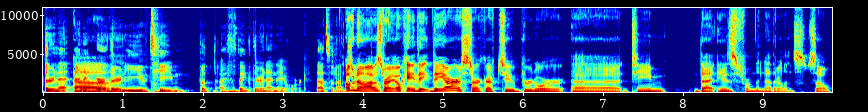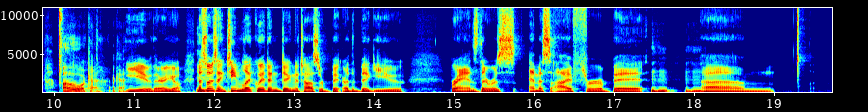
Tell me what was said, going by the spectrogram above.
They're an NA, or Uh, they're an EU team, but I think they're an NA org. That's what I'm. Oh no, I was right. Okay, they they are a StarCraft two Brood War uh, team that is from the Netherlands. So Oh, okay, okay. EU, there you go. That's EU. what I'm saying. Team Liquid and Dignitas are bi- are the big EU brands. There was MSI for a bit. Mhm, mhm. Um,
